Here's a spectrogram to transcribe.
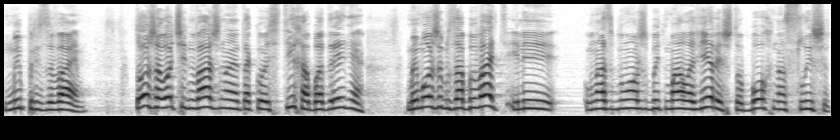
мы призываем. Тоже очень важный такой стих ободрения. Мы можем забывать или у нас может быть мало веры, что Бог нас слышит.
